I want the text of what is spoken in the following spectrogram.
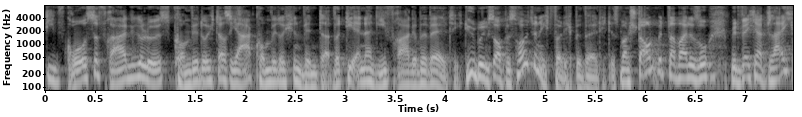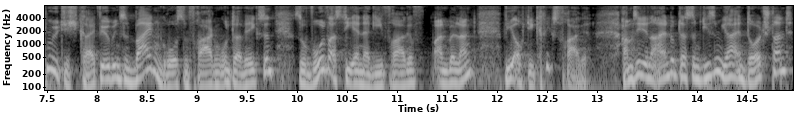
die große Frage gelöst, kommen wir durch das Jahr, kommen wir durch den Winter, wird die Energiefrage bewältigt, die übrigens auch bis heute nicht völlig bewältigt ist. Man staunt mittlerweile so, mit welcher Gleichmütigkeit wir übrigens in beiden großen Fragen unterwegs sind, sowohl was die Energiefrage anbelangt, wie auch die Kriegsfrage. Haben Sie den Eindruck, dass in diesem Jahr in Deutschland,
